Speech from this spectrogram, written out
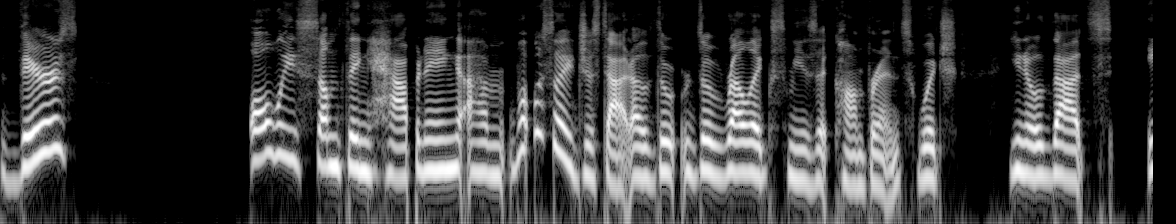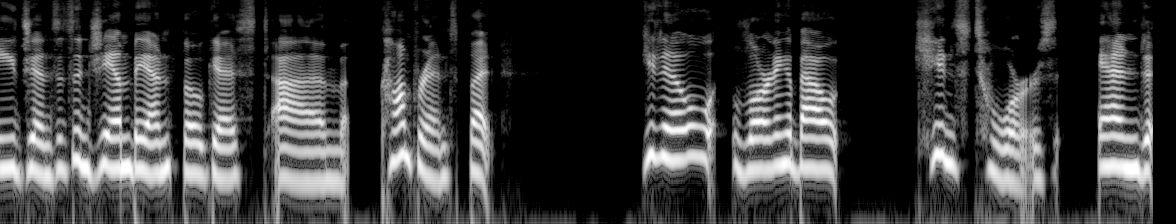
there's always something happening. Um, what was I just at? Oh, the the Relix Music Conference, which you know that's agents. It's a jam band focused um, conference, but you know, learning about kids tours and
